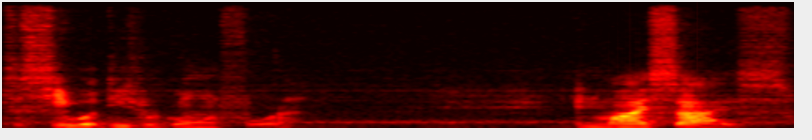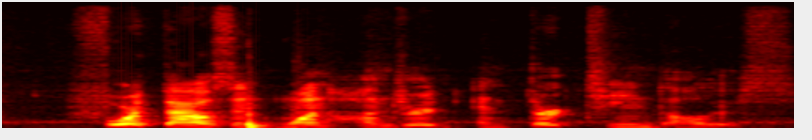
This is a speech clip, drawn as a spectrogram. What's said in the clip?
to see what these were going for. In my size, $4,113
